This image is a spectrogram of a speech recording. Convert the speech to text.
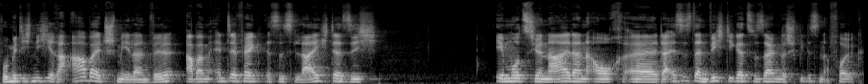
Womit ich nicht ihre Arbeit schmälern will, aber im Endeffekt ist es leichter, sich emotional dann auch, äh, da ist es dann wichtiger zu sagen, das Spiel ist ein Erfolg.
